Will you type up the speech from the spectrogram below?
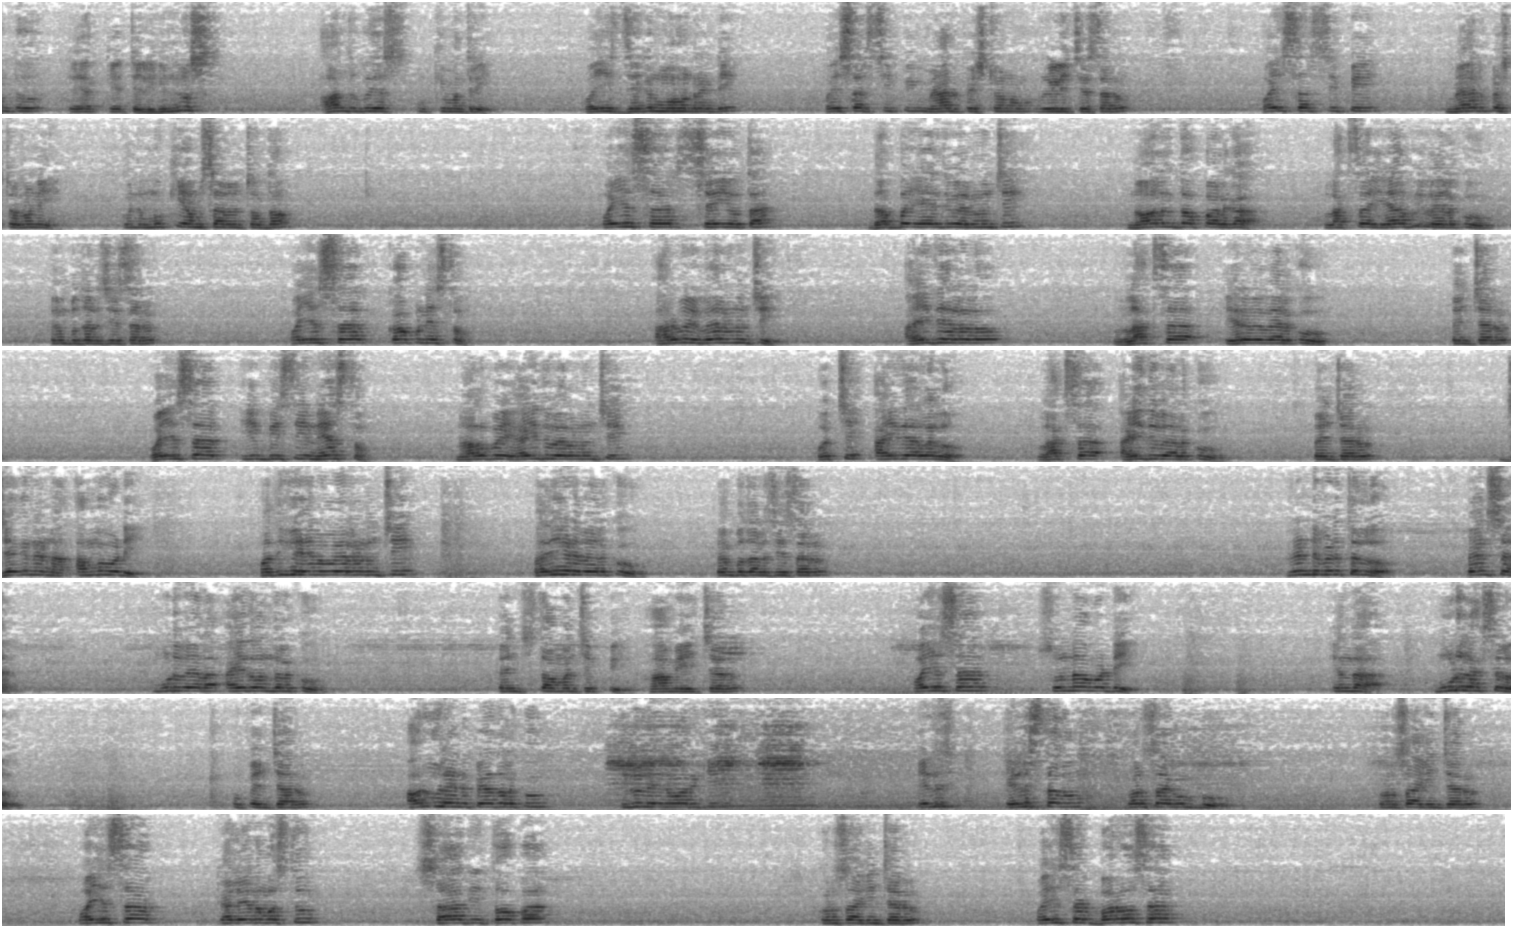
Welcome to A K Telugu news. Andhra Pradesh ముఖ్యమంత్రి YS Jaganmohan Reddy YSRCP మేనిఫెస్టోను release చేశారు. వైఎస్ఆర్సీపీ మేనిఫెస్టోలోని కొన్ని ముఖ్య అంశాలను చూద్దాం. వైఎస్ఆర్ చేయూత డెబ్బై ఐదు వేల నుంచి నాలుగు దప్పాలుగా లక్ష యాభై వేలకు పెంపుదల చేశారు. వైఎస్ఆర్ కాపునేస్తం అరవై వేల నుంచి ఐదేళ్ళలో లక్ష ఇరవై వేలకు పెంచారు. వైఎస్ఆర్ ఈబీసీ నేస్తం నలభై ఐదు వేల నుంచి వచ్చే ఐదేళ్ళలో లక్ష ఐదు వేలకు పెంచారు. జగనన్న అమ్మఒడి పదిహేను వేల నుంచి పదిహేడు వేలకు పెంపుదల చేశారు. రెండు విడతల్లో పెన్షన్ మూడు వేల ఐదు వందలకు పెంచుతామని చెప్పి హామీ ఇచ్చారు. వైఎస్ఆర్ సున్నా వడ్డీ కింద మూడు లక్షలు పెంచారు అర్హులైన పేదలకు ఇల్లు లేని వారికి ఇల్లు ఇళ్ళ స్థలం కొనసాగింపు కొనసాగించారు. వైఎస్ఆర్ కళ్యాణమస్తు సాది తోప కొనసాగించారు. వైఎస్ఆర్ భరోసా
